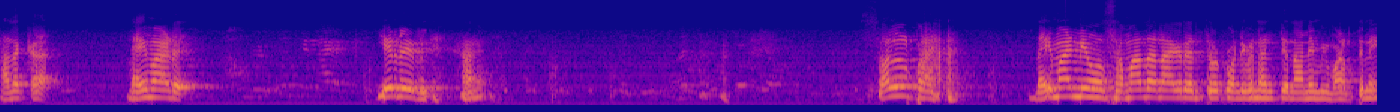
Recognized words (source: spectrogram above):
ಅದಕ್ಕೆ ದಯಮಾಡಿ. ಇರಲಿ ಇರಲಿ. ಹಾಂ. ಸ್ವಲ್ಪ. ದಯಮಾಡಿ ನೀವು ಸಮಾಧಾನ ಆಗ್ರಿ ಅಂತ ತಿಳ್ಕೊಂಡು ವಿನಂತಿ ನಾನು ನಿಮಗೆ ಮಾಡ್ತೀನಿ.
